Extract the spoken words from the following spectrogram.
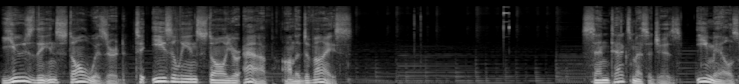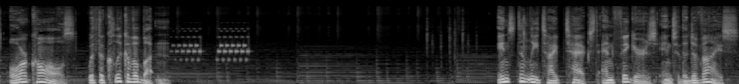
Use the Install wizard to easily install your app on the device. Send text messages, emails, or calls with the click of a button. Instantly type text and figures into the device.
